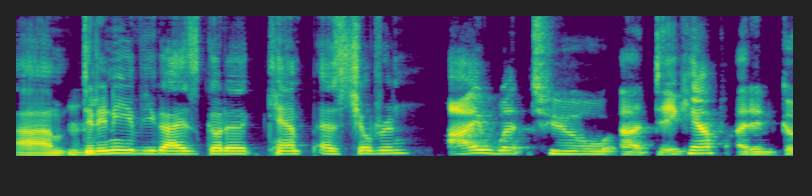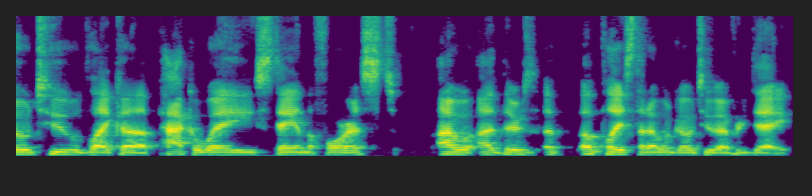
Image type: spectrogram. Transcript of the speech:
Um, mm-hmm. Did any of you guys go to camp as children? I went to a day camp. I didn't go to like a pack away, stay in the forest. I, I there's a, a place that I would go to every day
